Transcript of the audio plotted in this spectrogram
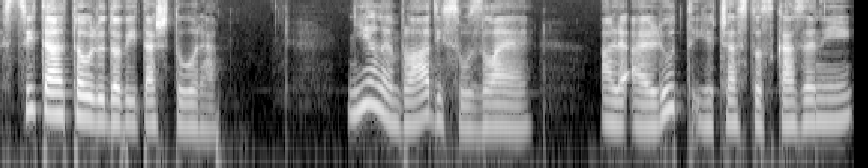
Z citátov Ľudovíta Štúra Nie len vlády sú zlé, ale aj ľud je často skazený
